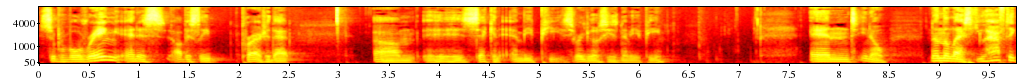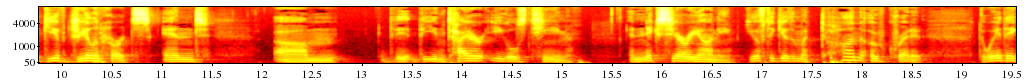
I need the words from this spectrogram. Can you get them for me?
Super Bowl ring, and his obviously prior to that, um, his second MVP, his regular season MVP. And you know, nonetheless, you have to give Jalen Hurts and um, the the entire Eagles team and Nick Sirianni. You have to give them a ton of credit. The way they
